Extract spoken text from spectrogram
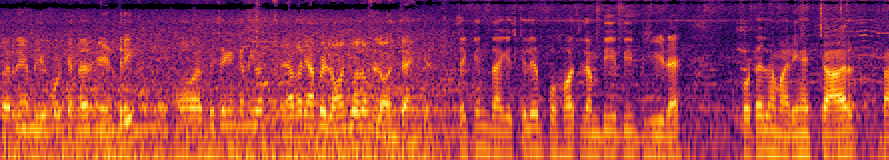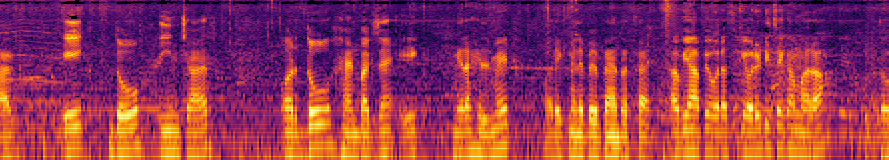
कर रहे हैं एयरपोर्ट के अंदर एंट्री और फिर चेक इन करने के बाद अगर यहाँ पे लॉन्च हुआ तो हम लॉन्च जाएँगे। चेक इन बैगेज के लिए बहुत लंबी भी भीड़ है। टोटल हमारे हैं चार बैग एक दो तीन चार और दो हैंड बैग्स हैं। एक मेरा हेलमेट और एक मैंने पे पहन रखा है। अब यहाँ पे हो रहा है सिक्योरिटी चेक हमारा। तो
